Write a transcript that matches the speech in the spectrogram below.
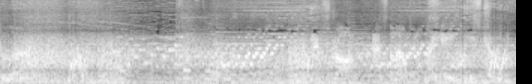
Live strong as the mountains. My aim is true.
